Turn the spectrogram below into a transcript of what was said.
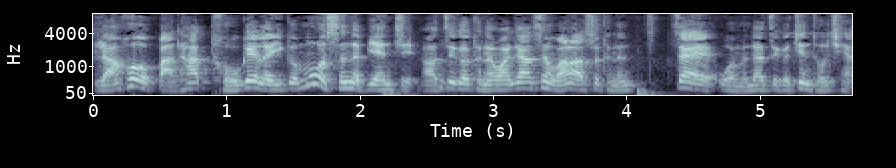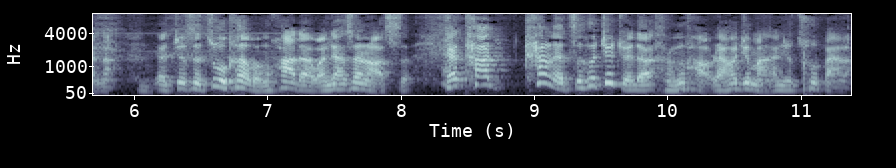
然后把它投给了一个陌生的编辑啊，这个可能王家胜王老师可能在我们的这个镜头前了，呃，就是住客文化的王家胜老师，哎，他看了之后就觉得很好，然后就马上就出版了，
